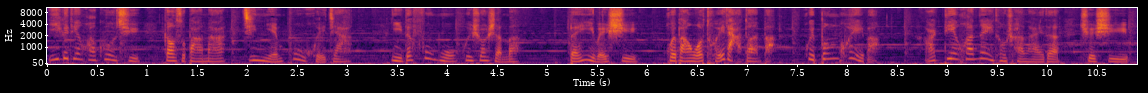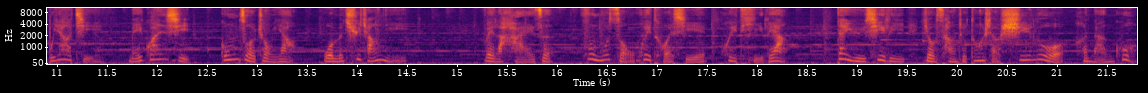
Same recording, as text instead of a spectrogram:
一个电话过去，告诉爸妈今年不回家，你的父母会说什么？本以为是会把我腿打断吧，会崩溃吧，而电话那头传来的却是不要紧，没关系，工作重要，我们去找你。为了孩子，父母总会妥协，会体谅，但语气里又藏着多少失落和难过？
